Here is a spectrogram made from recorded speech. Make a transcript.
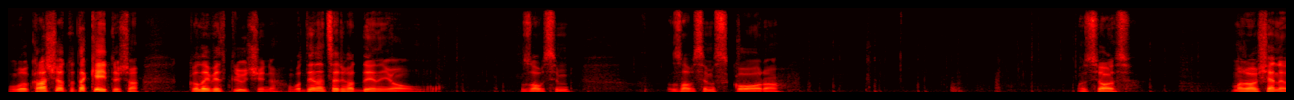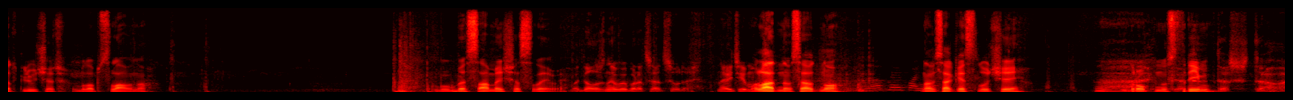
Ну, краще то такий, той що. Коли відключення? В 11 годин, йоу. Зовсім. Зовсім скоро. Ось ось. Може взагалі не відключать, було б славно. Був би самий щасливий. Мы должны выбраться отсюда. Найти Ну мост. ладно, все одно. На всякий случай. Дропну стрім, Достало.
